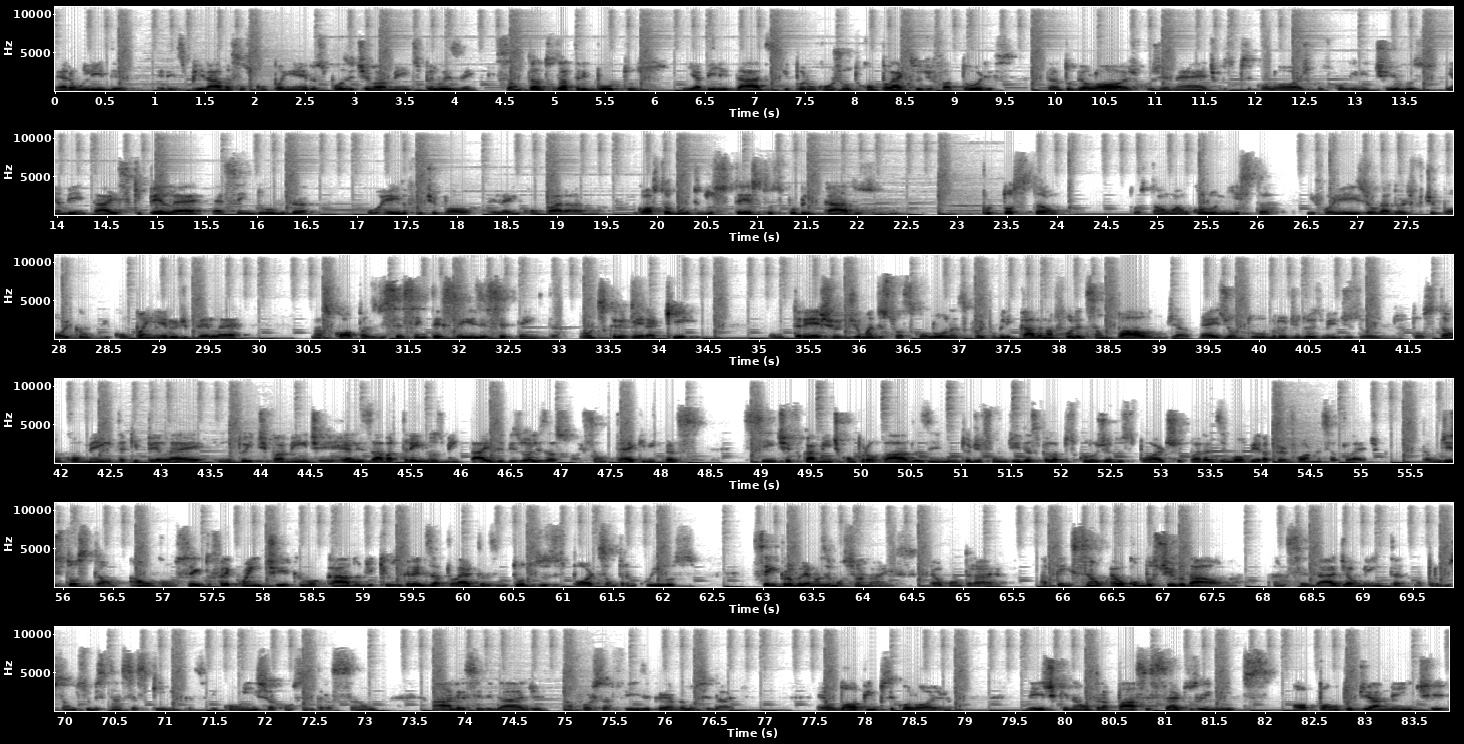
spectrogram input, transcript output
era um líder. Ele inspirava seus companheiros positivamente pelo exemplo. São tantos atributos e habilidades que, por um conjunto complexo de fatores, tanto biológicos, genéticos, psicológicos, cognitivos e ambientais, que Pelé é sem dúvida o rei do futebol. Ele é incomparável. Gosto muito dos textos publicados por Tostão. Tostão é um colunista e foi ex-jogador de futebol e companheiro de Pelé nas Copas de 66 e 70. Vou descrever aqui um trecho de uma de suas colunas que foi publicada na Folha de São Paulo no dia 10 de outubro de 2018. Tostão comenta que Pelé intuitivamente realizava treinos mentais e visualizações. São técnicas cientificamente comprovadas e muito difundidas pela psicologia do esporte para desenvolver a performance atlética. Então, diz Tostão, há um conceito frequente e equivocado de que os grandes atletas em todos os esportes são tranquilos sem problemas emocionais. É o contrário. A tensão é o combustível da alma. A ansiedade aumenta a produção de substâncias químicas e, com isso, a concentração, a agressividade, a força física e a velocidade. É o doping psicológico, desde que não ultrapasse certos limites ao ponto de a mente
